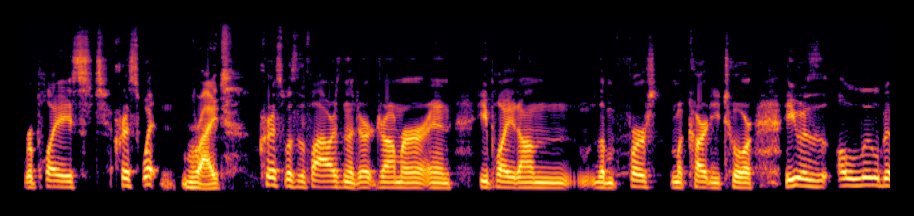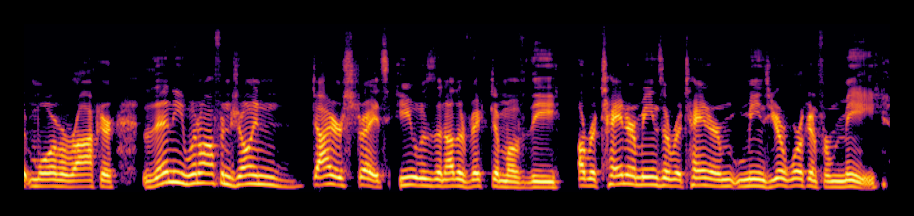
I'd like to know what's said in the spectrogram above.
replaced Chris Whitten. Right. Chris was the Flowers and the Dirt drummer, and he played on the first McCartney tour. He was a little bit more of a rocker. Then he went off and joined Dire Straits. He was another victim of the a retainer means a retainer means you're working for me.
